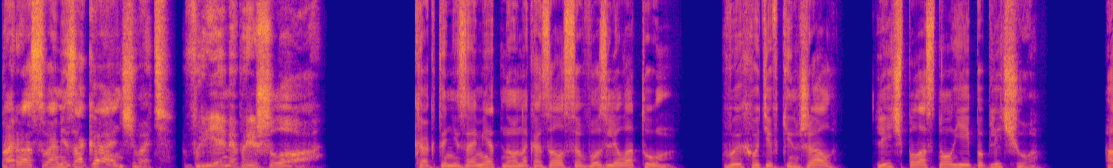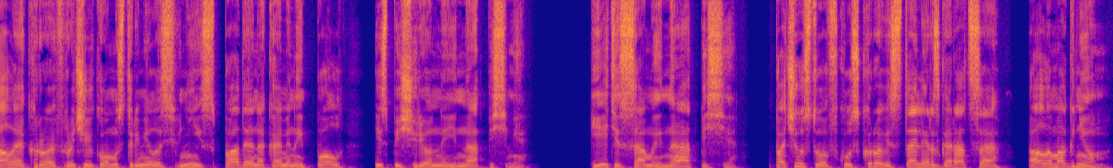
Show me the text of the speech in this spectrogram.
Пора с вами заканчивать. Время пришло». Как-то незаметно он оказался возле Латум. Выхватив кинжал, Лич полоснул ей по плечу. Алая кровь ручейком устремилась вниз, падая на каменный пол, испещренный надписями. И эти самые надписи, почувствовав вкус крови, стали разгораться алым огнем.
